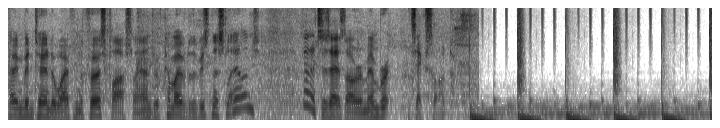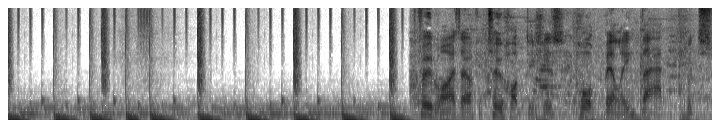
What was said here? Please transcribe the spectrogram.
Having been turned away from the first class lounge, we've come over to the business lounge, and it's as, I remember it. It's excellent. Food wise, they offer two hot dishes pork belly, that, which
